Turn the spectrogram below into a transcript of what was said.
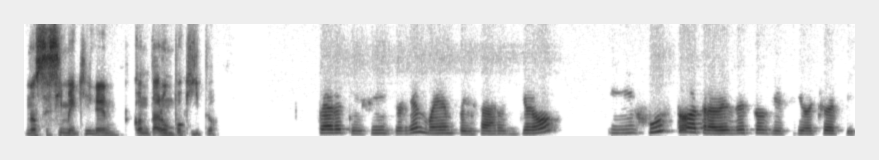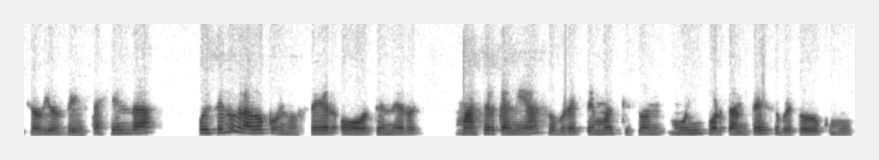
No sé si me quieren contar un poquito. Claro que sí, Jorgen. Voy a empezar yo. Y justo a través de estos 18 episodios de esta agenda, pues he logrado conocer o tener más cercanía sobre temas que son muy importantes, sobre todo como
